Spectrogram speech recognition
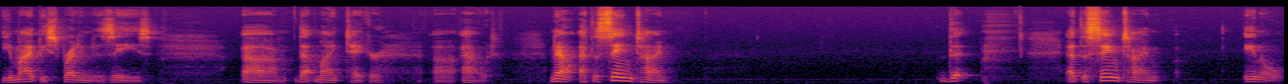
you might be spreading disease uh, that might take her uh, out. Now, at the same time, the, at the same time, you know,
